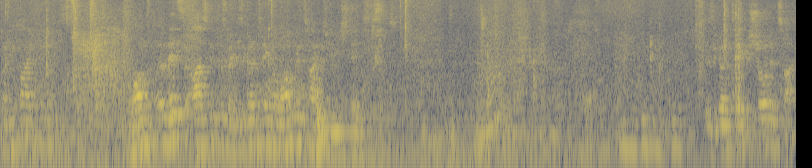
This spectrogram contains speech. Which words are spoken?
25 minutes? Long, let's ask it this way, is it going to take a longer time to reach steady state? Is it going to take a shorter time?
